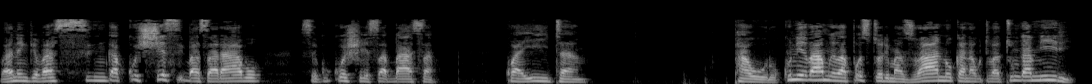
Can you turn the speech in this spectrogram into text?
vanenge vasingakoshesi basa ravo sekukoshesa basa kwaiita pauro kune vamwe vapostori mazuva ano kana kuti vatungamiri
